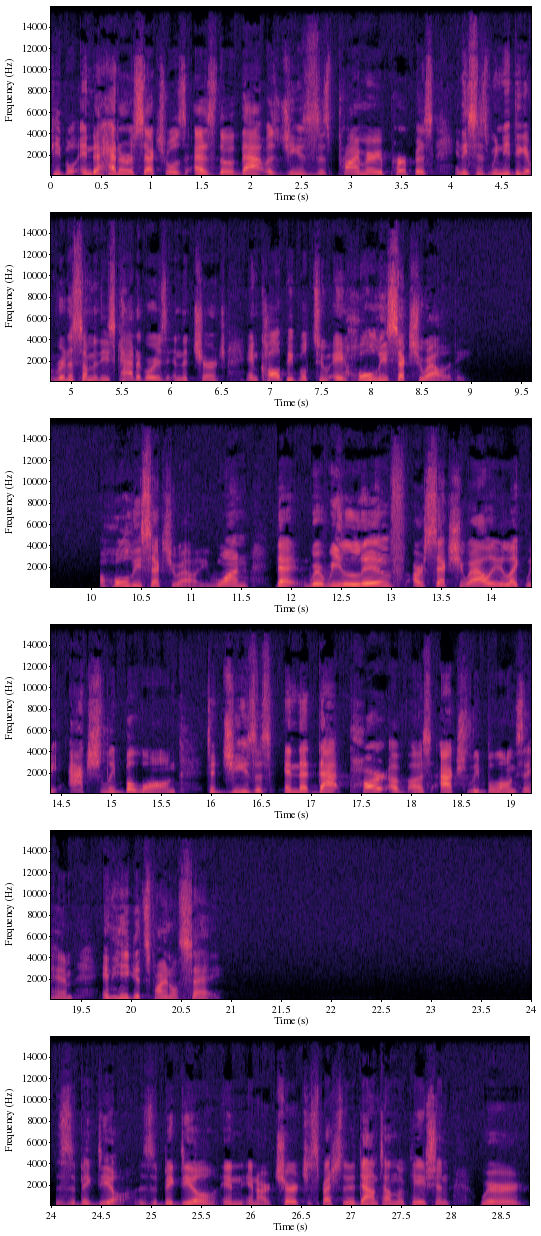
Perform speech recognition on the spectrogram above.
people into heterosexuals as though that was Jesus' primary purpose. And he says we need to get rid of some of these categories in the church and call people to a holy sexuality. A holy sexuality, one that where we live our sexuality like we actually belong to Jesus and that that part of us actually belongs to him and he gets final say. This is a big deal. This is a big deal in, in our church, especially the downtown location where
